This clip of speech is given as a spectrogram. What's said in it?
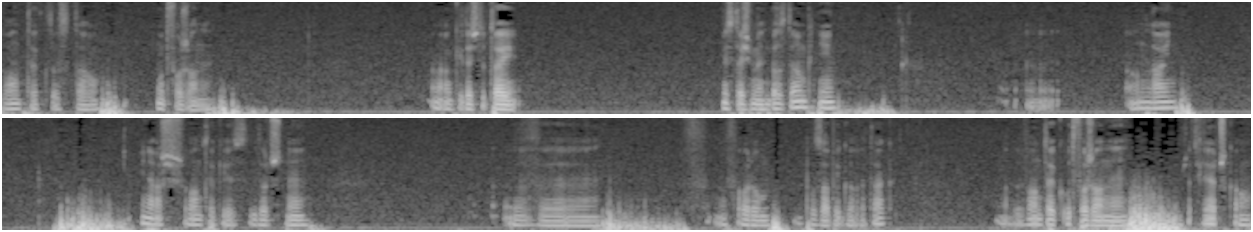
wątek został utworzony. O, widać tutaj jesteśmy dostępni e, online i nasz wątek jest widoczny w, w forum pozabiegowe, tak? Nowy wątek utworzony przed chwileczką.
